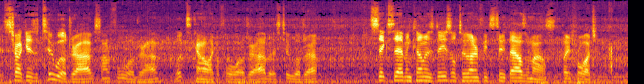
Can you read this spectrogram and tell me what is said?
This truck is a two-wheel drive. It's not a four-wheel drive. Looks kind of like a four-wheel drive, but it's two-wheel drive. 6.7 Cummins diesel, 252,000 miles. Thanks for watching.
